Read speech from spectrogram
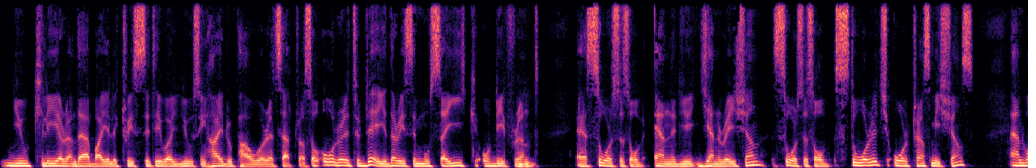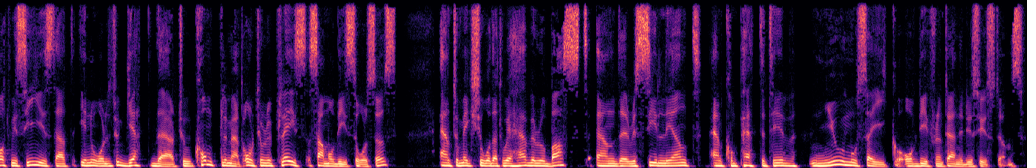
nuclear and thereby electricity, we are using hydropower, etc. So already today, there is a mosaic of different mm. uh, sources of energy generation, sources of storage or transmissions. And what we see is that in order to get there to complement or to replace some of these sources, and to make sure that we have a robust and resilient and competitive new mosaic of different energy systems.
